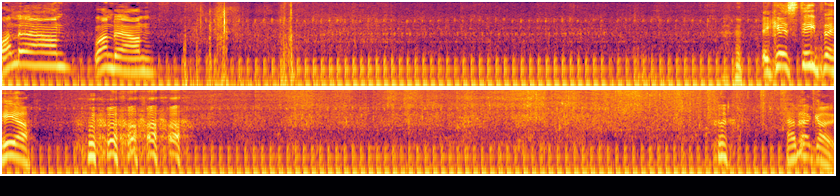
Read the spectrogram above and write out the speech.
One down. One down. it gets deeper here. How'd that go?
